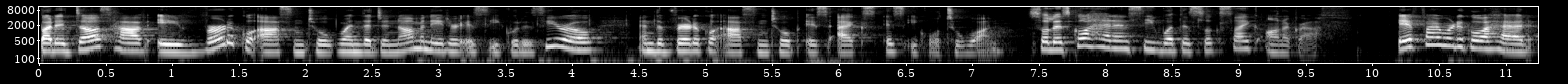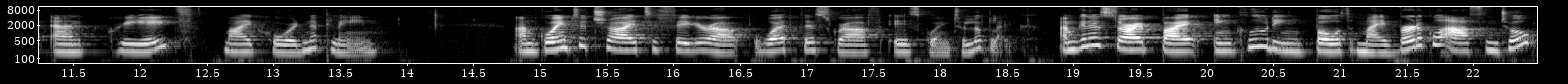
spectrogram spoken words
But it does have a vertical asymptote when the denominator is equal to zero and the vertical asymptote is x is equal to one. So let's go ahead and see what this looks like on a graph. If I were to go ahead and create my coordinate plane, I'm going to try to figure out what this graph is going to look like. I'm going to start by including both my vertical asymptote,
